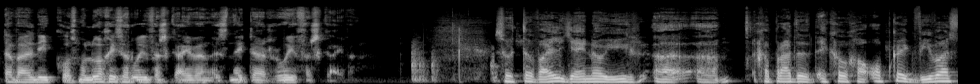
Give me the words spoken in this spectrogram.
terwyl die kosmologiese rooi verskywing is net 'n rooi verskywing. So terwyl jy nou hier uh uh gepraat het, ek gou gaan opkyk wie was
